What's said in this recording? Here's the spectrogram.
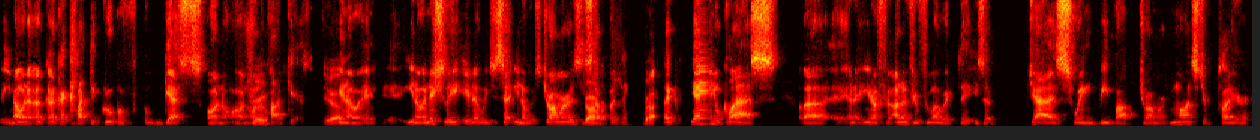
you know, an a, a eclectic group of guests on on, on the podcast. Yeah. you know, it- it- you know, initially, you know, we just had, you know, it was drummers and Drummer. stuff, but then, Right. like Daniel Glass, uh, and you know, if- I don't know if you're familiar with, the, he's a jazz, swing, bebop drummer, monster player,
